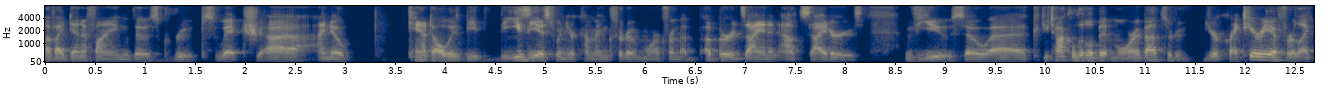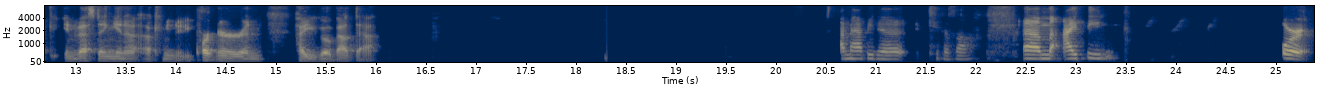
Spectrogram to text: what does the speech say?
of identifying those groups, which uh, I know can't always be the easiest when you're coming sort of more from a, a bird's eye and an outsider's view. So, uh, could you talk a little bit more about sort of your criteria for like investing in a, a community partner and how you go about that? I'm happy to kick us off. Um, I think, or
